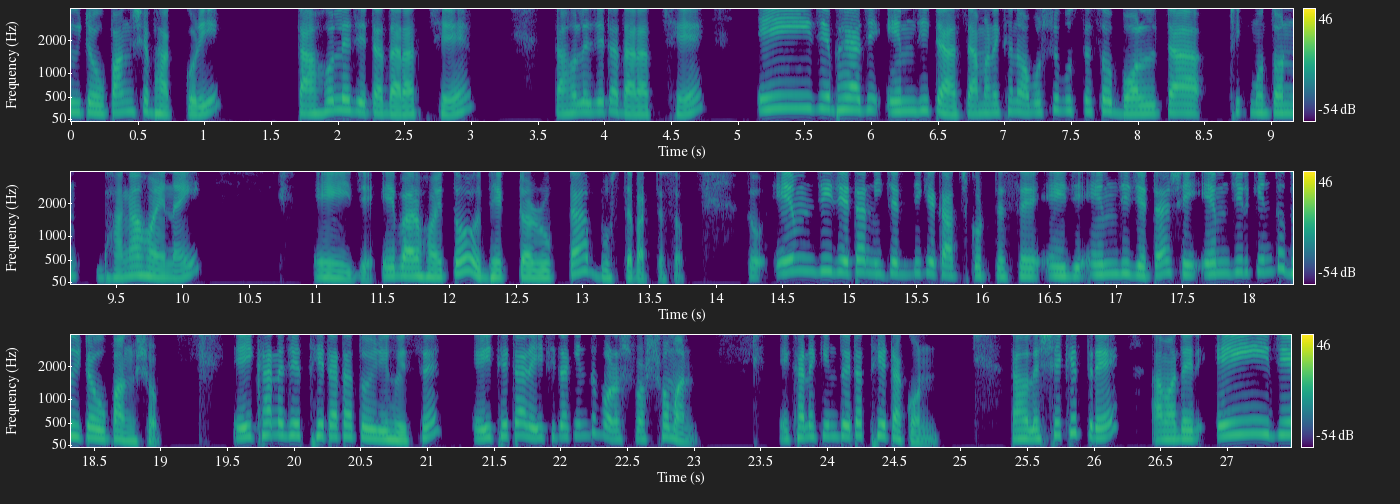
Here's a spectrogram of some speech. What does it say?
দুইটা উপাংশে ভাগ করি, তাহলে যেটা দাঁড়াচ্ছে, তাহলে যেটা দাঁড়াচ্ছে এই যে ভাইয়া যে এমজিটা আছে, আমার এখানে অবশ্যই বুঝতেছো বলটা ঠিক মতন ভাঙা হয় নাই। এই যে, এবার হয়তো ভেক্টর রূপটা বুঝতে পারতেছো। তো এমজি যেটা নিচের দিকে কাজ করতেছে, এই যে এমজি যেটা, সেই এমজির কিন্তু দুইটা উপাংশ। এইখানে যে থেটাটা তৈরি হয়েছে, এই থেটা আর এই থেটা কিন্তু পরস্পর সমান। এখানে কিন্তু এটা থেটা কোণ। তাহলে সেক্ষেত্রে আমাদের এই যে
